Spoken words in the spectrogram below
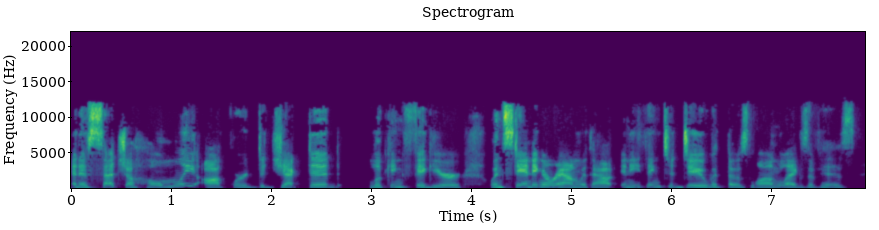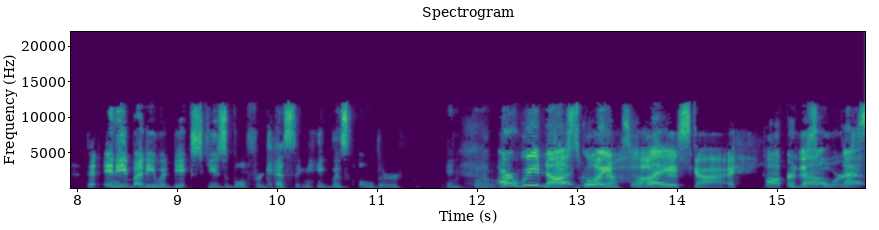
and is such a homely, awkward, dejected looking figure when standing around without anything to do with those long legs of his that anybody would be excusable for guessing he was older. End quote. Are we not Just going wanna hug like this guy talk or this about horse? that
